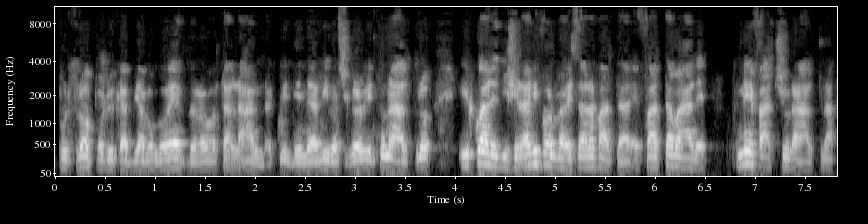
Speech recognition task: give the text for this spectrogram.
purtroppo noi che abbiamo governo una volta all'anno quindi ne arriva sicuramente un altro, il quale dice la riforma che è stata fatta è fatta male, ne faccio un'altra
